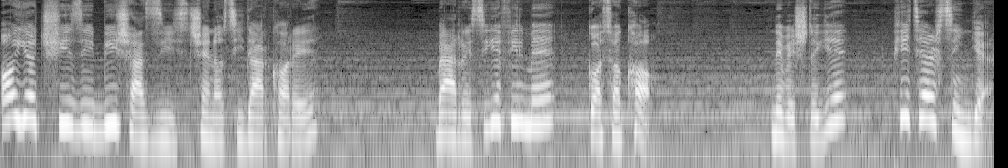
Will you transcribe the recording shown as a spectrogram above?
آیا چیزی بیش از زیست شناسی در کاره؟ بررسی فیلم گاتاکا نوشته پیتر سینگر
